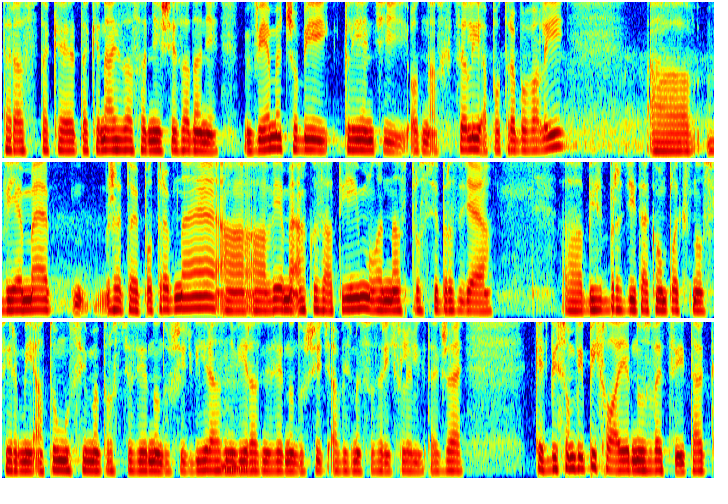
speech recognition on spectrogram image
teraz také, také najzásadnejšie zadanie. My vieme, čo by klienti od nás chceli a potrebovali. A vieme, že to je potrebné a, a vieme, ako za tým, len nás proste brzdia brzdí tá komplexnosť firmy a tu musíme proste zjednodušiť, výrazne, mm. výrazne zjednodušiť, aby sme sa zrýchlili. Takže keď by som vypichla jednu z vecí, tak,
